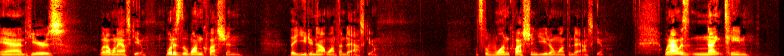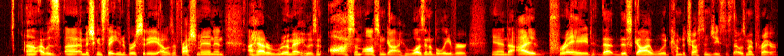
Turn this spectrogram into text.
And here's what I want to ask you What is the one question that you do not want them to ask you? What's the one question you don't want them to ask you? When I was 19, uh, I was uh, at Michigan State University. I was a freshman, and I had a roommate who was an awesome, awesome guy who wasn't a believer. And uh, I prayed that this guy would come to trust in Jesus. That was my prayer.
